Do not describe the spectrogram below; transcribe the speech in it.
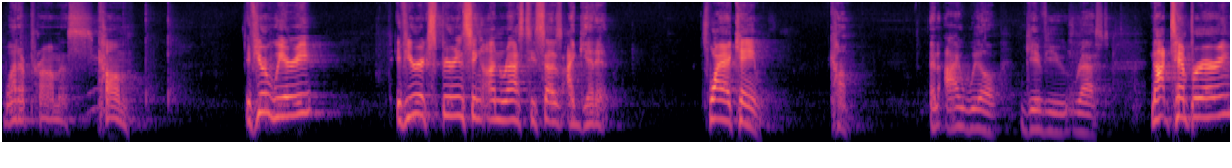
What a promise. Come. If you're weary, if you're experiencing unrest, he says, I get it. It's why I came. Come, and I will give you rest. Not temporary,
